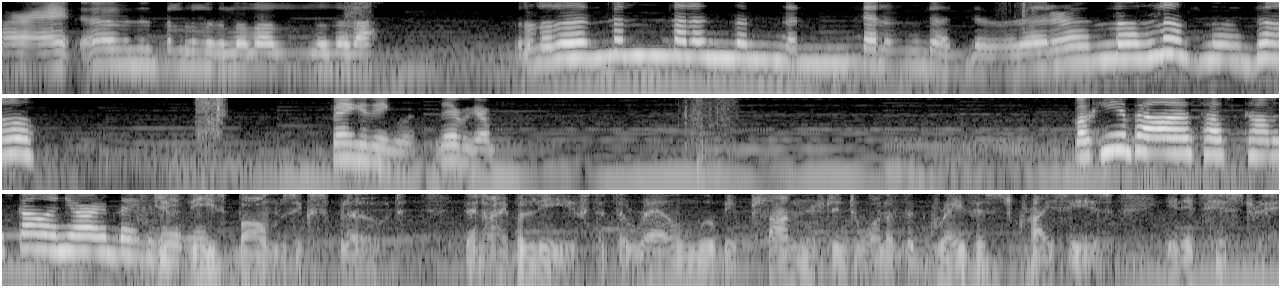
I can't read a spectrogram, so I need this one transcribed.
Alright. Bank of England. There we go. Buckingham Palace, House of Commons, Scotland Yard, and Bank of If England. these bombs explode, then I believe that the realm will be plunged into one of the gravest crises in its history.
